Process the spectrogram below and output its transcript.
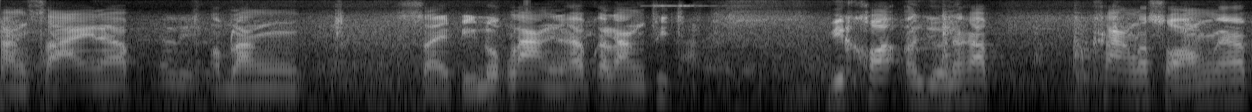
ทางซ้ายนะครับกำลังใส่ปีกนกล่างอยู่ครับกำลังพิจวิเคราะห์กันอยู่นะครับ ข้างละสองนะครับ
